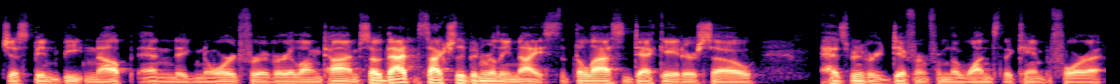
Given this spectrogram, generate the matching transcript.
just been beaten up and ignored for a very long time. So that's actually been really nice that the last decade or so has been very different from the ones that came before it.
